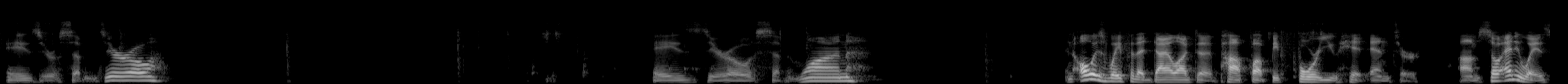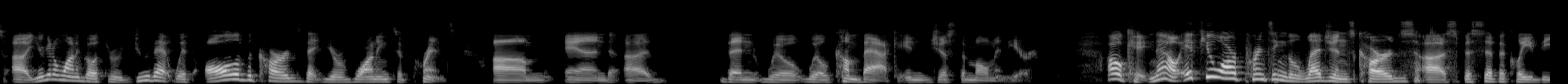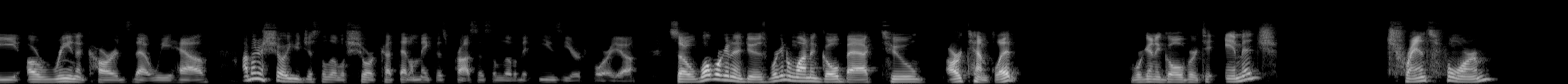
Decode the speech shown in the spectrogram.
A070. A071. And always wait for that dialog to pop up before you hit enter. Um, so anyways, uh, you're going to want to go through, do that with all of the cards that you're wanting to print. Um, and uh, then we'll, we'll come back in just a moment here. Okay, now if you are printing the Legends cards, uh, specifically the Arena cards that we have, I'm going to show you just a little shortcut that'll make this process a little bit easier for you. So what we're going to do is we're going to want to go back to our template. We're going to go over to Image, Transform,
